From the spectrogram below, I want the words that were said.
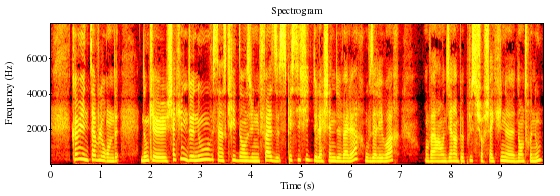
comme une table ronde. Donc, euh, chacune de nous s'inscrit dans une phase spécifique de la chaîne de valeur. Vous allez voir, on va en dire un peu plus sur chacune d'entre nous.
